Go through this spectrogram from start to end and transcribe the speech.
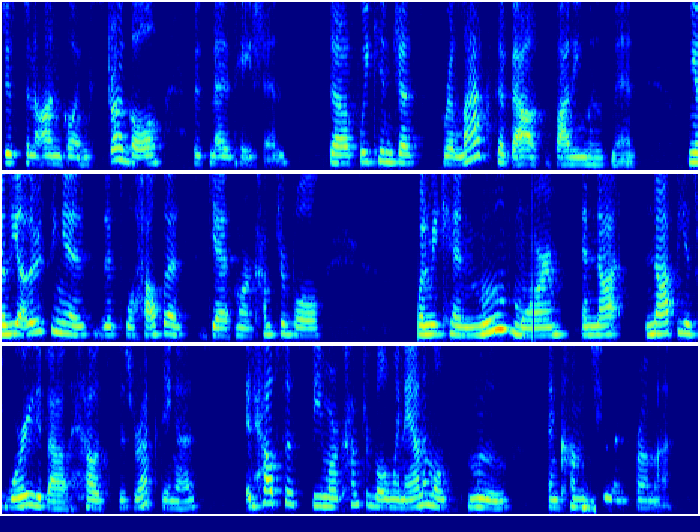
just an ongoing struggle with meditation. So if we can just relax about body movement, you know, the other thing is this will help us get more comfortable when we can move more and not not be as worried about how it's disrupting us. It helps us be more comfortable when animals move and come to and from us.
